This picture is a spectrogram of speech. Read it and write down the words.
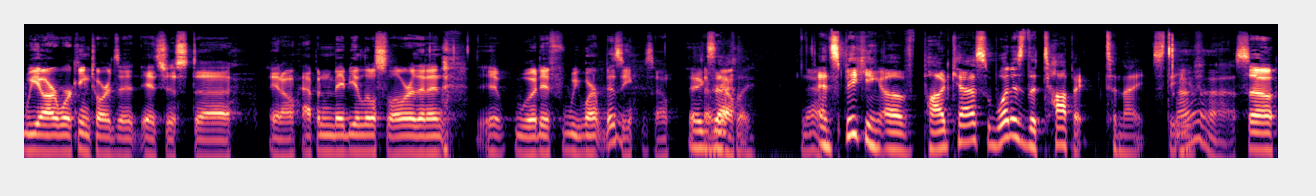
we are working towards it it's just uh, you know happened maybe a little slower than it, it would if we weren't busy so there we go. Exactly. Yeah. And speaking of podcasts, what is the topic tonight, Steve? Ah, so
